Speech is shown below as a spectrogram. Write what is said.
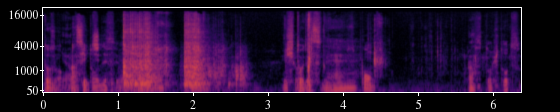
どうぞラスイチ。人ですよね。人ですね。ポン。ラスト一つ。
